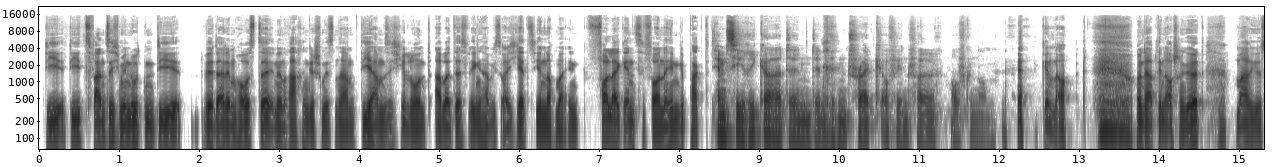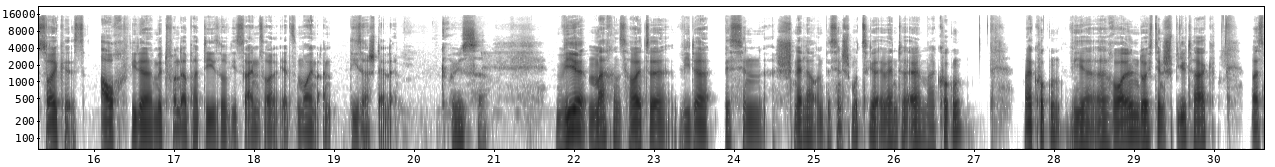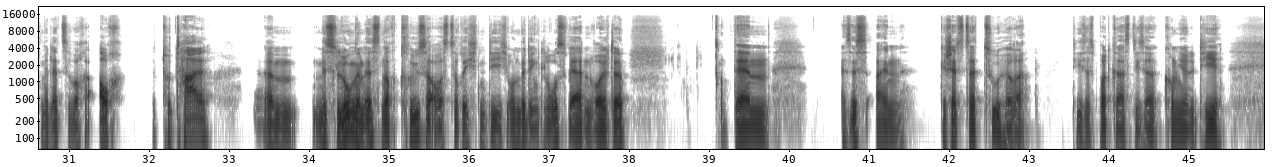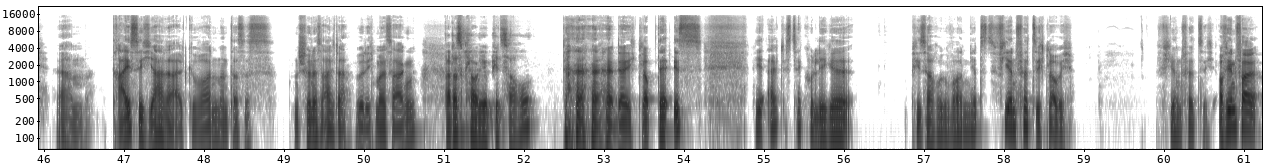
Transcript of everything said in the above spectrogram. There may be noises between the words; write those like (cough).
die, die 20 Minuten, die wir da dem Hoster in den Rachen geschmissen haben, die haben sich gelohnt. Aber deswegen habe ich es euch jetzt hier nochmal in voller Gänze vorne hingepackt. MC Rika hat den, den Hidden Track auf jeden Fall aufgenommen. (laughs) genau. Und habt ihn auch schon gehört. Marius Seuke ist auch wieder mit von der Partie, so wie es sein soll. Jetzt moin an dieser Stelle. Grüße. Wir machen es heute wieder bisschen schneller und bisschen schmutziger eventuell. Mal gucken. Mal gucken. Wir äh, rollen durch den Spieltag, was mir letzte Woche auch total ähm, misslungen ist, noch Grüße auszurichten, die ich unbedingt loswerden wollte. Denn es ist ein geschätzter Zuhörer dieses Podcasts, dieser Community, ähm, 30 Jahre alt geworden und das ist ein schönes Alter, würde ich mal sagen. War das Claudio Pizarro? (laughs) der, ich glaube, der ist, wie alt ist der Kollege Pizarro geworden jetzt? 44, glaube ich. 44. Auf jeden Fall,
